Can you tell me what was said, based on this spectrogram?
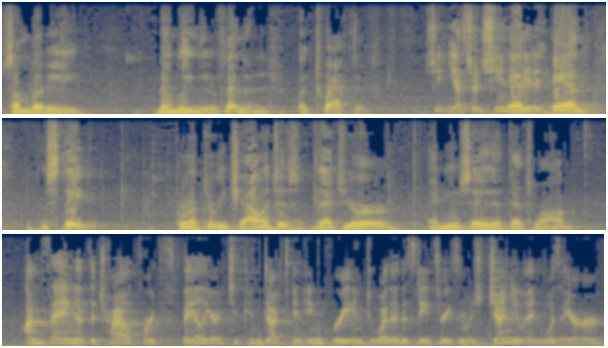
somebody, namely the defendant, attractive. She, yes, Judge, she And, indicated, and the state peremptory challenges that juror, and you say that that's wrong? I'm saying that the trial court's failure to conduct an inquiry into whether the state's reason was genuine was error.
